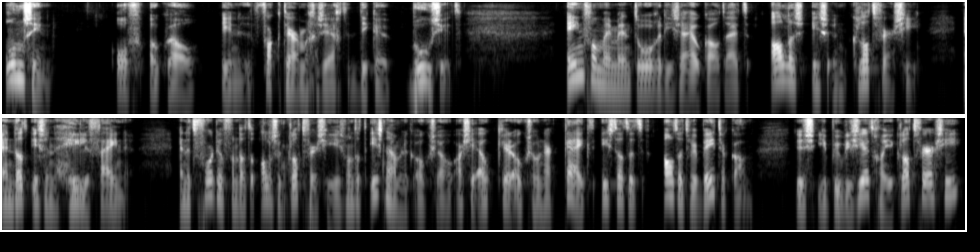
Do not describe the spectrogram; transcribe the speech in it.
onzin. Of ook wel in vaktermen gezegd dikke bullshit. Een van mijn mentoren die zei ook altijd: alles is een kladversie. En dat is een hele fijne. En het voordeel van dat alles een kladversie is, want dat is namelijk ook zo. Als je elke keer ook zo naar kijkt, is dat het altijd weer beter kan. Dus je publiceert gewoon je kladversie.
